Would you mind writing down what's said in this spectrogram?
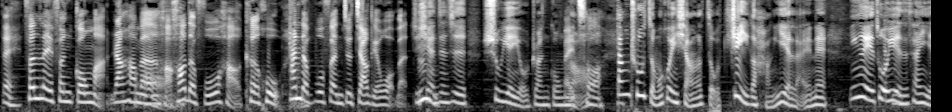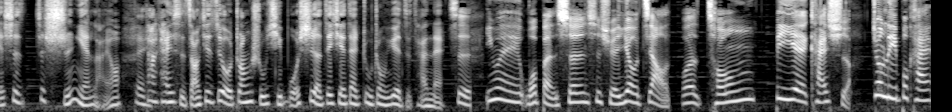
对，分类分工嘛，让他们好好的服务好客户，餐的部分就交给我们。就现在真是术业有专攻，没错。当初怎么会想要走这个行业来呢？因为做月子餐也是这十年来哦，对，他开始早期只有庄淑琪博士啊这些在注重月子餐呢。是因为我本身是学幼教，我从毕业开始就离不开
